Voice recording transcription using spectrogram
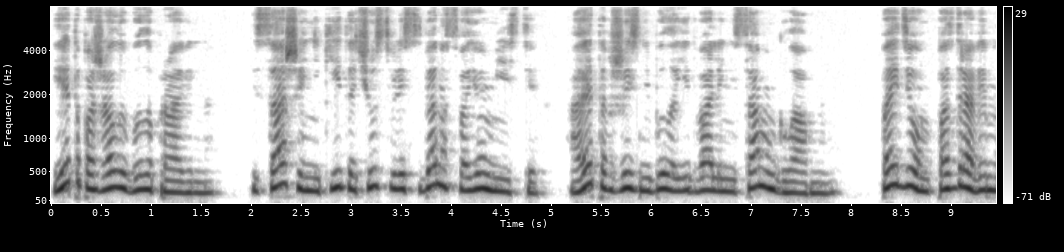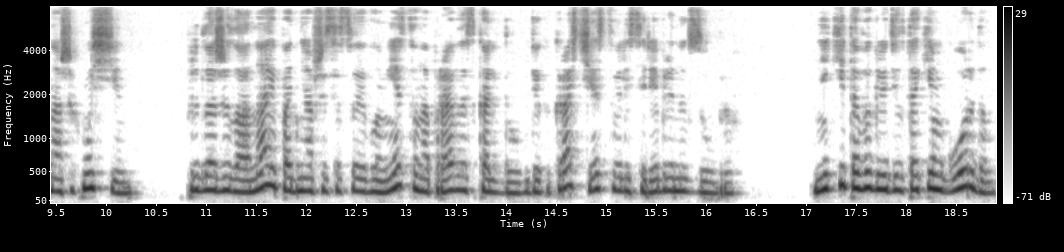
И это, пожалуй, было правильно. И Саша, и Никита чувствовали себя на своем месте, а это в жизни было едва ли не самым главным. «Пойдем, поздравим наших мужчин», — предложила она и, поднявшись со своего места, направилась ко льду, где как раз чествовали серебряных зубров. Никита выглядел таким гордым,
